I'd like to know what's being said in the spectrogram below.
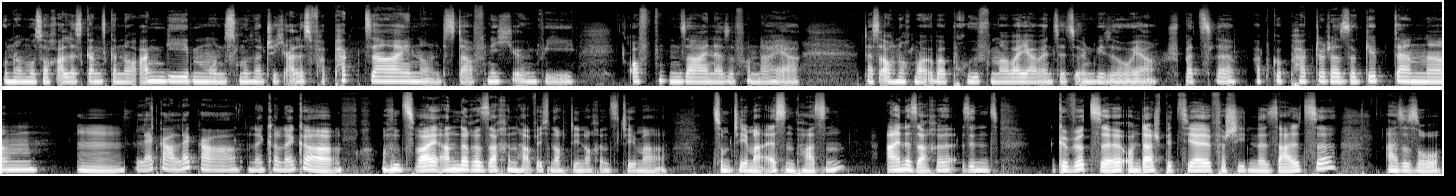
und man muss auch alles ganz genau angeben und es muss natürlich alles verpackt sein und es darf nicht irgendwie offen sein. Also von daher das auch nochmal überprüfen. Aber ja, wenn es jetzt irgendwie so, ja, Spätzle abgepackt oder so gibt, dann ähm, mm. lecker, lecker. Lecker, lecker. Und zwei andere Sachen habe ich noch, die noch ins Thema, zum Thema Essen passen. Eine Sache sind Gewürze und da speziell verschiedene Salze, also so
